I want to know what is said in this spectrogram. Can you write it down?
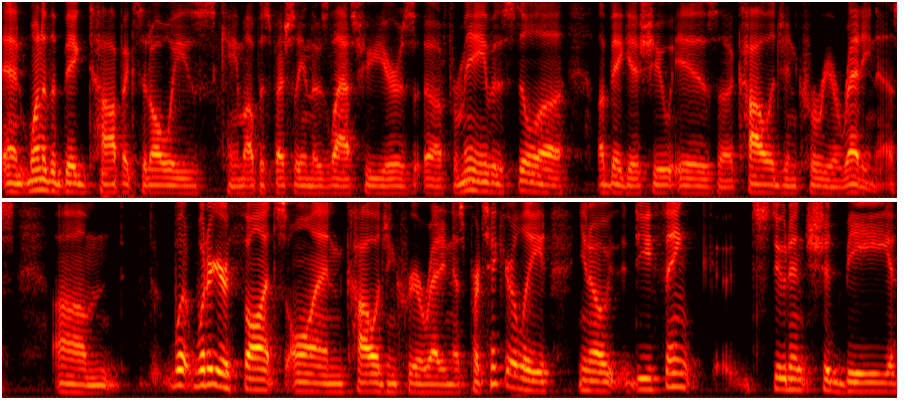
and one of the big topics that always came up, especially in those last few years uh, for me, but it's still a, a big issue, is uh, college and career readiness. Um, what what are your thoughts on college and career readiness? Particularly, you know, do you think students should be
